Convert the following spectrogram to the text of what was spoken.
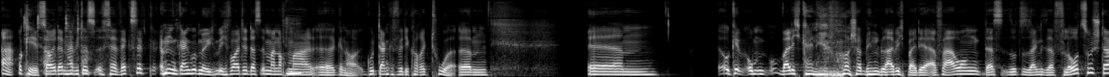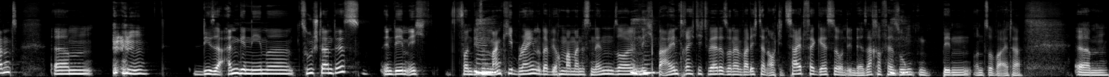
Ah, okay, sorry, dann habe ich das äh, verwechselt. Kein gut möglich. Ich wollte das immer noch mhm. mal, äh, genau. Gut, danke für die Korrektur. Ähm, ähm, Okay, um, weil ich kein Hirnforscher bin, bleibe ich bei der Erfahrung, dass sozusagen dieser Flow-Zustand ähm, dieser angenehme Zustand ist, in dem ich von diesem mhm. Monkey Brain oder wie auch immer man es nennen soll, mhm. nicht beeinträchtigt werde, sondern weil ich dann auch die Zeit vergesse und in der Sache versunken mhm. bin und so weiter. Ähm,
